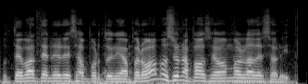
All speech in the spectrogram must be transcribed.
usted va a tener esa oportunidad. Pero vamos a hacer una pausa y vamos a hablar de eso ahorita.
